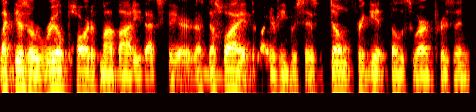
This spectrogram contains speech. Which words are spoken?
Like there's a real part of my body that's there. That's, that's mm-hmm. why the writer of Hebrews says, "Don't forget those who are in prison,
